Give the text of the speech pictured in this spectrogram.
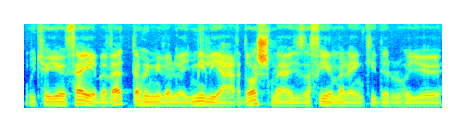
úgyhogy ő fejébe vette, hogy mivel ő egy milliárdos, mert ez a film elején kiderül, hogy ő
